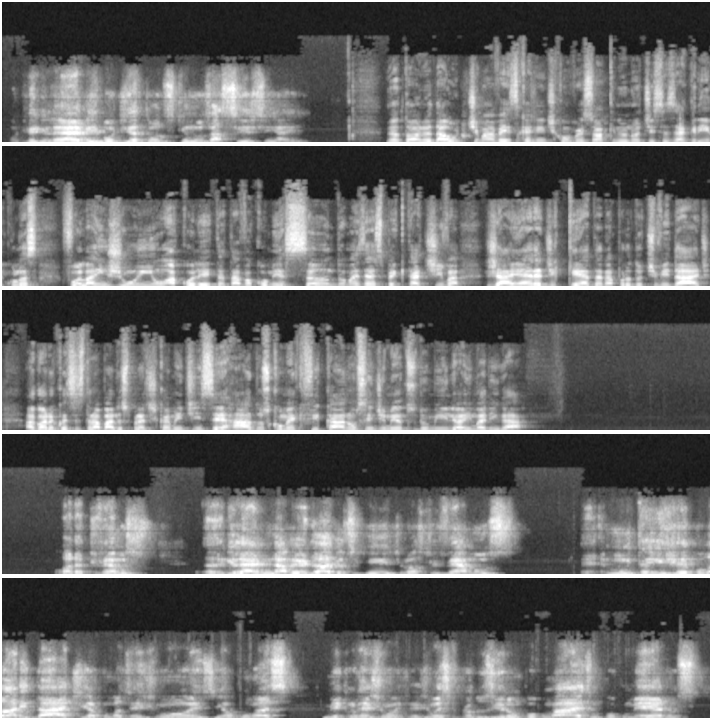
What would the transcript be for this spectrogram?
Bom dia, Guilherme, bom dia a todos que nos assistem aí. Antônio, da última vez que a gente conversou aqui no Notícias Agrícolas, foi lá em junho, a colheita estava começando, mas a expectativa já era de queda na produtividade. Agora, com esses trabalhos praticamente encerrados, como é que ficaram os rendimentos do milho aí em Maringá? Olha, tivemos. Eh, Guilherme, na verdade é o seguinte: nós tivemos eh, muita irregularidade em algumas regiões, em algumas micro-regiões, regiões que produziram um pouco mais, um pouco menos,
